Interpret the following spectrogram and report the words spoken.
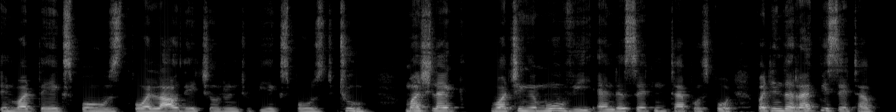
in what they expose or allow their children to be exposed to much like watching a movie and a certain type of sport but in the rugby setup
